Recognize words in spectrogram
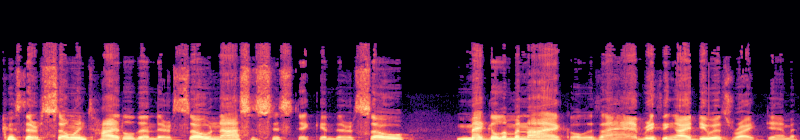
because they're so entitled and they're so narcissistic and they're so megalomaniacal. Is everything I do is right, damn it.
